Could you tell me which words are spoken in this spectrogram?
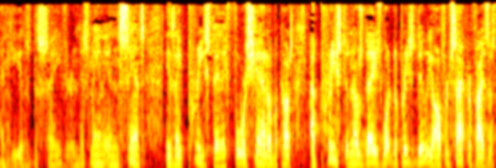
and he is the Savior. And this man, in a sense, is a priest and a foreshadow because a priest in those days, what did the priest do? He offered sacrifices.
